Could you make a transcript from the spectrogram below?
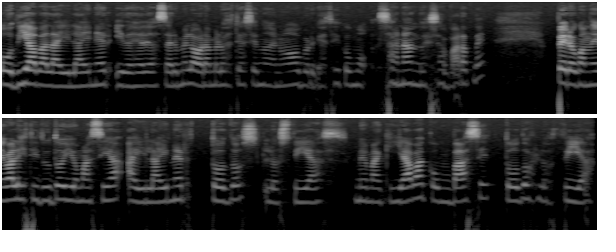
odiaba el eyeliner y dejé de hacérmelo. Ahora me lo estoy haciendo de nuevo porque estoy como sanando esa parte. Pero cuando iba al instituto yo me hacía eyeliner todos los días. Me maquillaba con base todos los días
